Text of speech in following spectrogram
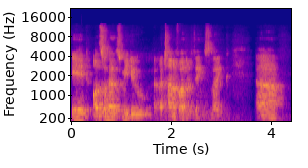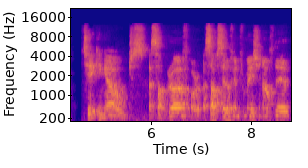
It also helps me do a ton of other things like uh, taking out a subgraph or a subset of information out there,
